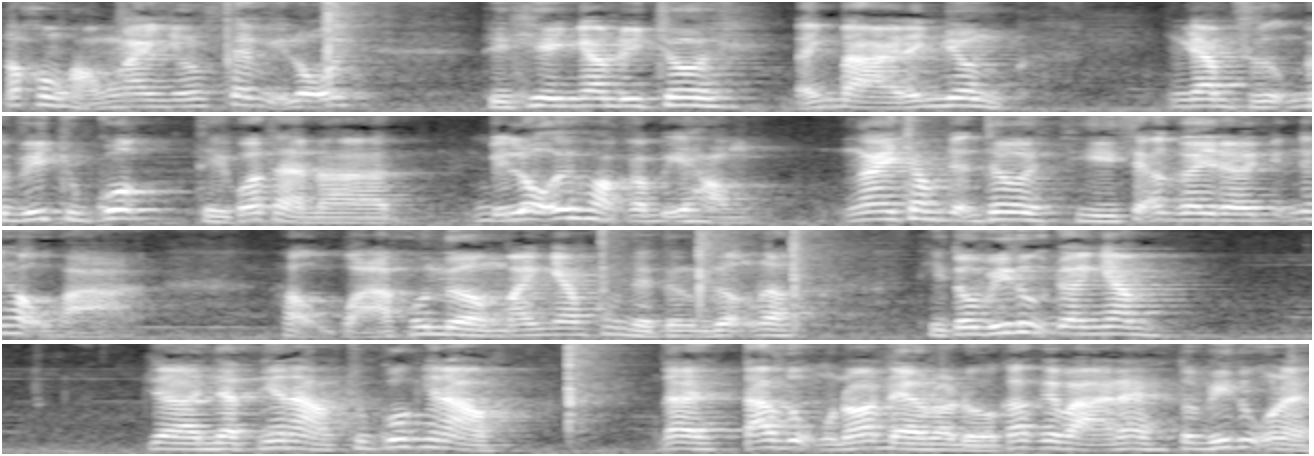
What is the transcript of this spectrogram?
nó không hỏng ngay nhưng nó sẽ bị lỗi thì khi anh em đi chơi, đánh bài, đánh nghiêng anh em sử dụng cái ví Trung Quốc thì có thể là bị lỗi hoặc là bị hỏng. Ngay trong trận chơi thì sẽ gây ra những cái hậu quả hậu quả khôn lường mà anh em không thể tưởng tượng được. Thì tôi ví dụ cho anh em à, Nhật như nào, Trung Quốc như nào. Đây, tác dụng của nó đều là đổi các cái bài này. Tôi ví dụ này,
